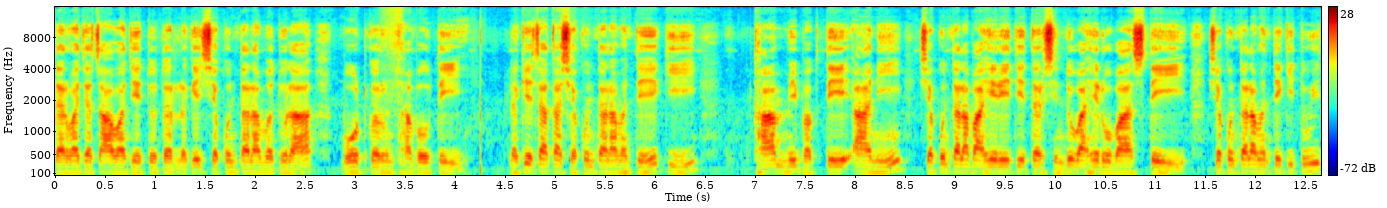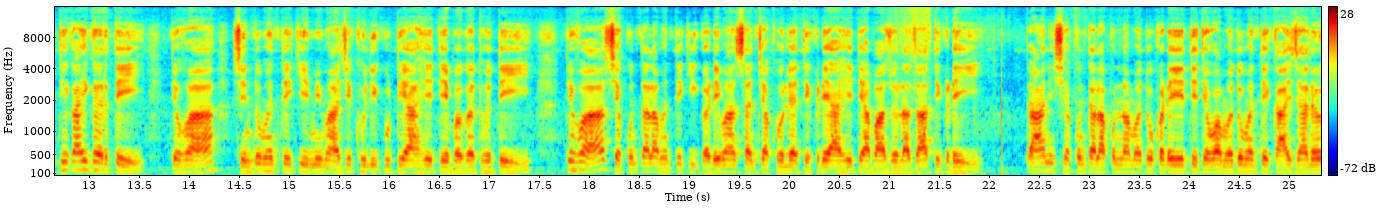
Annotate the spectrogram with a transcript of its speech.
दरवाजाचा आवाज येतो तर लगेच शकुंतला मधूला बोट करून थांबवते. लगेच आता शकुंतला म्हणते की थांब मी बघते आणि शकुंतला बाहेर येते तर सिंधू बाहेर उभा असते. शकुंतला म्हणते की तू इथे काय करते? तेव्हा सिंधू म्हणते की मी माझी खोली कुठे आहे ते बघत होते. तेव्हा शकुंतला म्हणते की गडी माणसांच्या खोल्या तिकडे आहे त्या बाजूला जा तिकडे. आणि शकुंतला पुन्हा मधूकडे येते. तेव्हा मधू म्हणते काय झालं?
